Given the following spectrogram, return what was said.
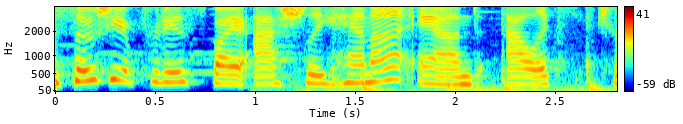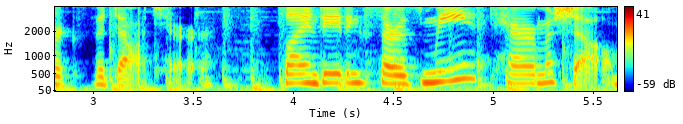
Associate produced by Ashley Hanna and Alex Trickvedater. Blind Dating stars me, Tara Michelle.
